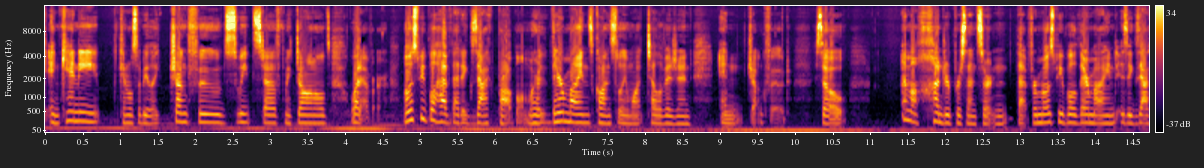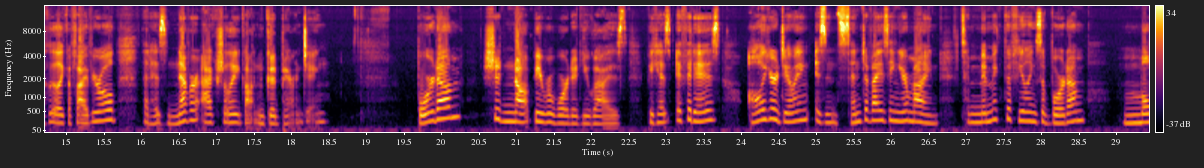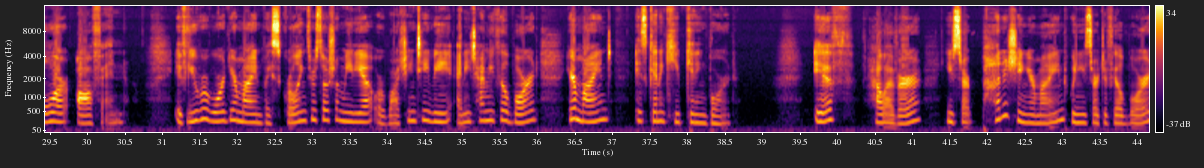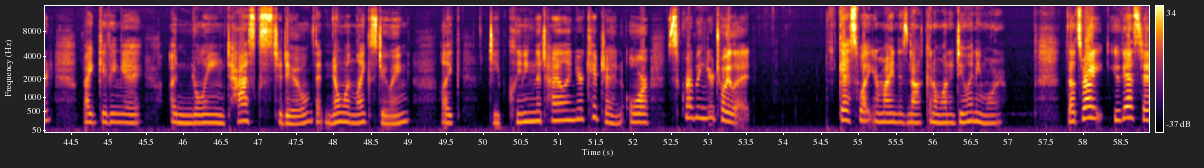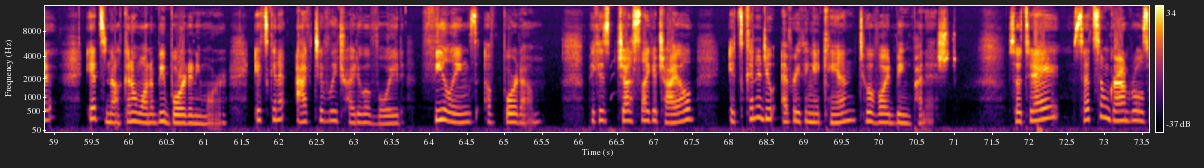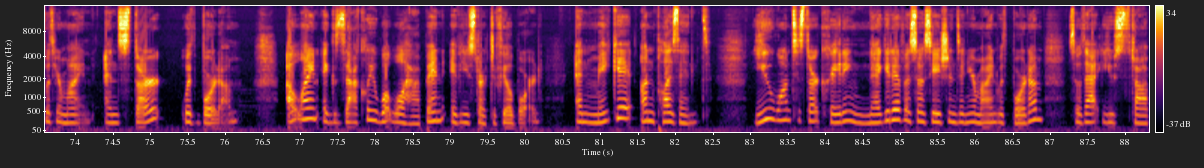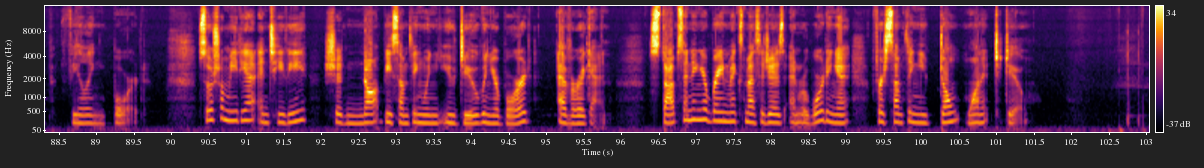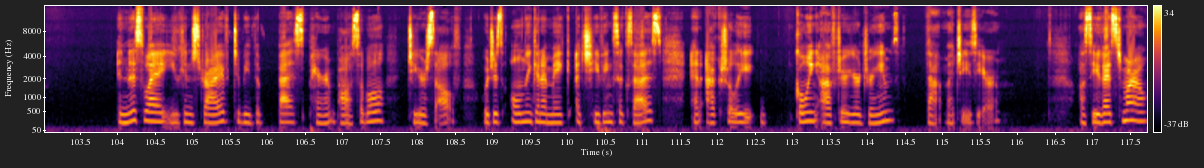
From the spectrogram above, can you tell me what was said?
And candy can also be like junk food, sweet stuff, McDonald's, whatever. Most people have that exact problem where their minds constantly want television and junk food. So I'm 100% certain that for most people, their mind is exactly like a five year old that has never actually gotten good parenting. Boredom should not be rewarded, you guys, because if it is, all you're doing is incentivizing your mind to mimic the feelings of boredom more often. If you reward your mind by scrolling through social media or watching TV anytime you feel bored, your mind is going to keep getting bored. If, however, you start punishing your mind when you start to feel bored by giving it annoying tasks to do that no one likes doing, like deep cleaning the tile in your kitchen or scrubbing your toilet. Guess what? Your mind is not going to want to do anymore. That's right, you guessed it. It's not going to want to be bored anymore. It's going to actively try to avoid feelings of boredom. Because just like a child, it's going to do everything it can to avoid being punished. So today, set some ground rules with your mind and start with boredom. Outline exactly what will happen if you start to feel bored and make it unpleasant. You want to start creating negative associations in your mind with boredom so that you stop feeling bored. Social media and TV should not be something when you do when you're bored ever again. Stop sending your brain mixed messages and rewarding it for something you don't want it to do. In this way, you can strive to be the best parent possible to yourself, which is only going to make achieving success and actually going after your dreams that much easier. I'll see you guys tomorrow.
